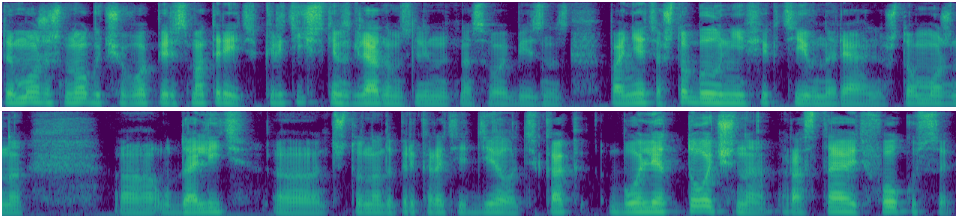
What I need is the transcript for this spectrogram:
ты можешь много чего пересмотреть, критическим взглядом взглянуть на свой бизнес, понять, а что было неэффективно реально, что можно э, удалить, э, что надо прекратить делать, как более точно расставить фокусы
